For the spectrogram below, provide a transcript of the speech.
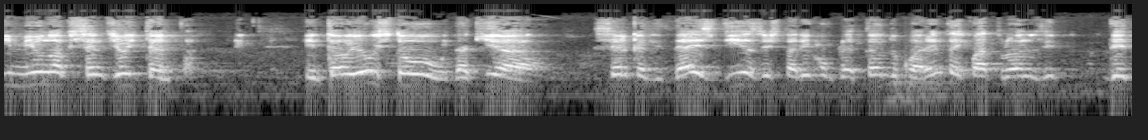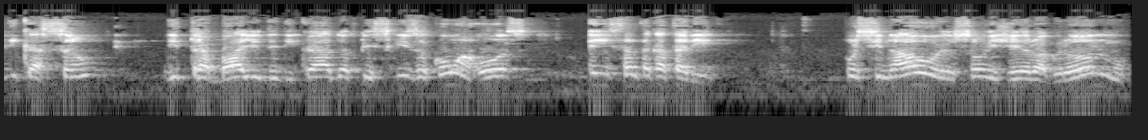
em 1980. Então eu estou, daqui a cerca de 10 dias, estarei completando 44 anos de dedicação, de trabalho dedicado à pesquisa com arroz em Santa Catarina. Por sinal, eu sou engenheiro agrônomo,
